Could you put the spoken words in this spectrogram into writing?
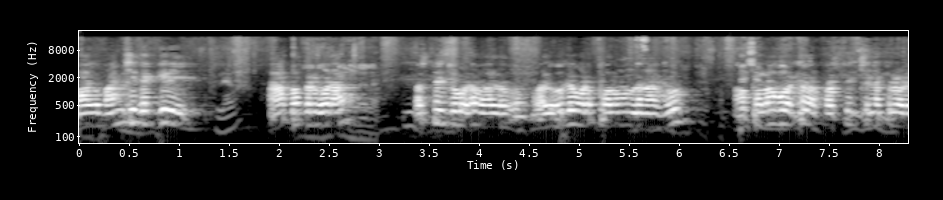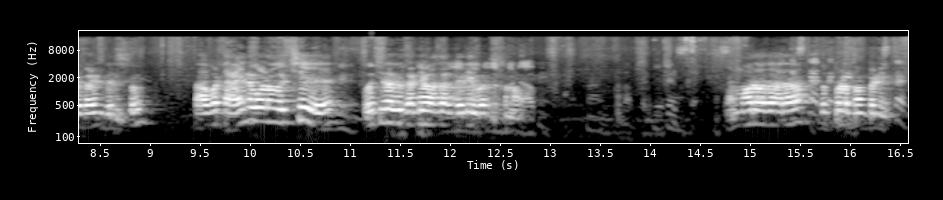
మాకు మంచి దగ్గరి ఆపత్తులు కూడా ఫస్ట్ నుంచి కూడా వాళ్ళు వాళ్ళ ఊర్లో కూడా పొలం ఉంది నాకు. ఆ పొలం కూడా ఫస్ట్ నుంచి చిన్నపిల్లడు కానీ తెలుసు. కాబట్టి ఆయన కూడా వచ్చి వచ్చినందుకు ధన్యవాదాలు తెలియపరుస్తున్నాం. ఎంఆర్ఓ ద్వారా దుప్పుల పంపిణీ సార్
